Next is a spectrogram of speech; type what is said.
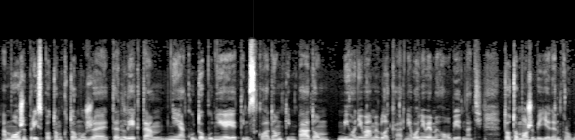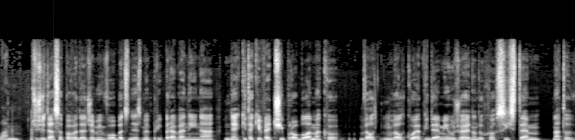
a môže prísť potom k tomu, že ten liek tam nejakú dobu nie je tým skladom, tým pádom my ho nemáme v lekárni, alebo nevieme ho objednať. Toto môže byť jeden problém. Čiže dá sa povedať, že my vôbec nie sme pripravení na nejaký taký väčší problém ako veľ, veľkú epidémiu, že jednoducho systém na to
